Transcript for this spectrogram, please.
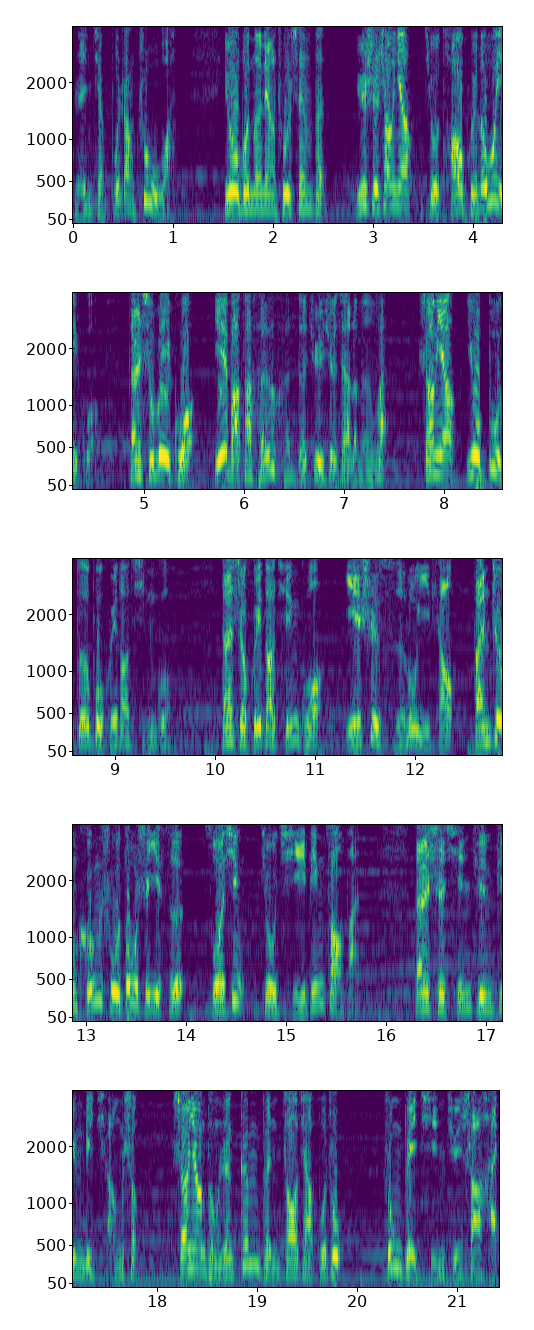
人家不让住啊，又不能亮出身份，于是商鞅就逃回了魏国。但是魏国也把他狠狠地拒绝在了门外。商鞅又不得不回到秦国。但是回到秦国也是死路一条，反正横竖都是一死，索性就起兵造反。但是秦军兵力强盛，商鞅等人根本招架不住，终被秦军杀害。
